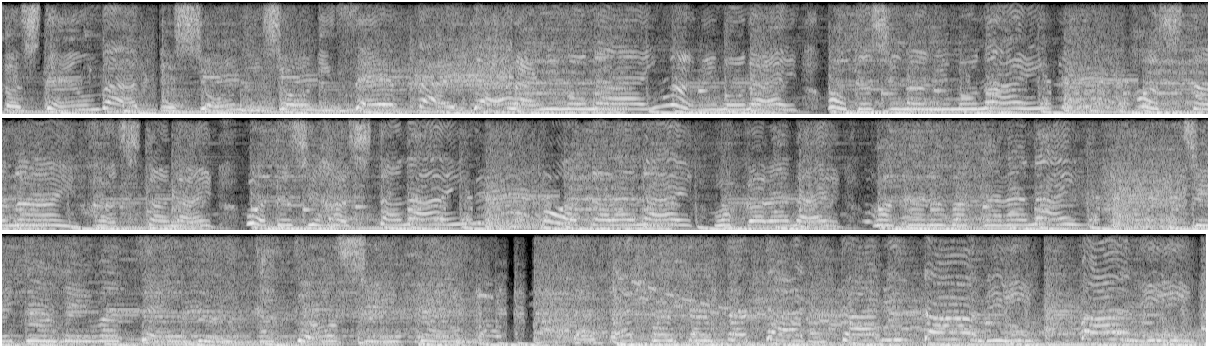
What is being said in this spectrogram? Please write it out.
かしてんだって証人証人絶対だ何もない。何もない。私何もない。はしたない。はしたない。私はしたない。わからない。わからない。わかるわからない。自分には全部隠してタタタタタタリタリタリパニー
